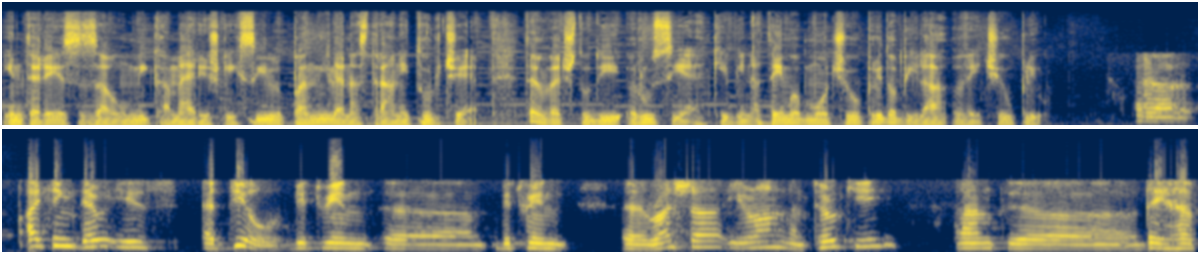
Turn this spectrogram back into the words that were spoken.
Interes za umik ameriških sil pa ni le na strani Turčije, temveč tudi Rusije, ki bi na tem območju pridobila večji vpliv. Uh, a deal between uh, between uh, Russia, Iran, and Turkey, and uh, they have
